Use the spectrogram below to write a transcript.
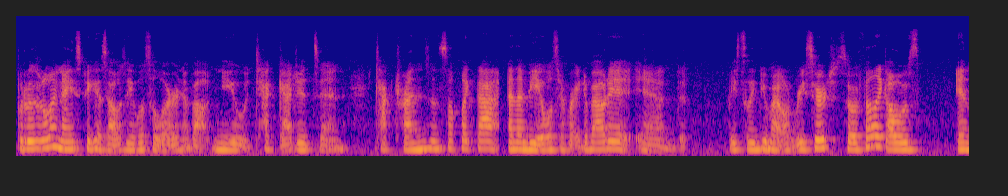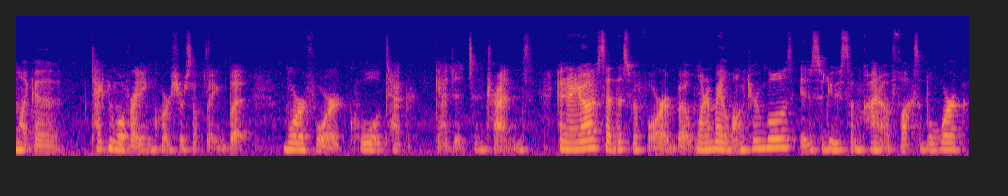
but it was really nice because I was able to learn about new tech gadgets and tech trends and stuff like that and then be able to write about it and basically do my own research so it felt like I was in like a technical writing course or something but more for cool tech gadgets and trends. And I know I've said this before, but one of my long-term goals is to do some kind of flexible work,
